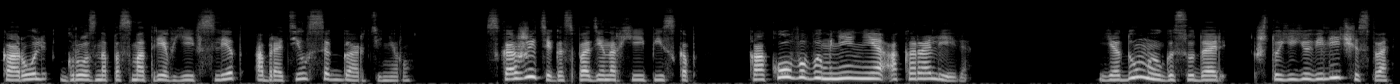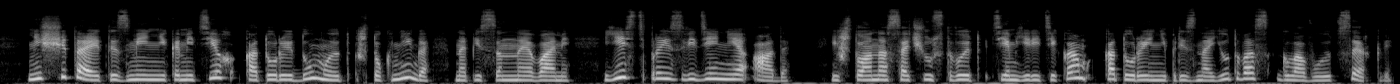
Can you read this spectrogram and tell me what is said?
Король, грозно посмотрев ей вслед, обратился к Гардинеру. — Скажите, господин архиепископ, какого вы мнения о королеве? — Я думаю, государь, что ее величество не считает изменниками тех, которые думают, что книга, написанная вами, есть произведение ада, и что она сочувствует тем еретикам, которые не признают вас главою церкви.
